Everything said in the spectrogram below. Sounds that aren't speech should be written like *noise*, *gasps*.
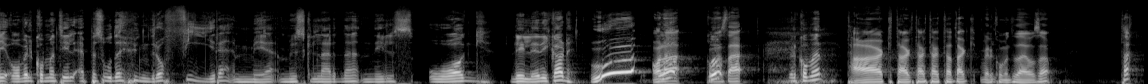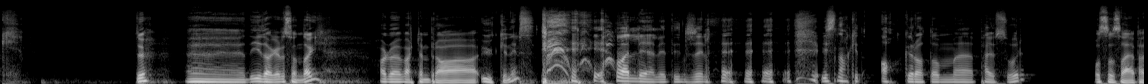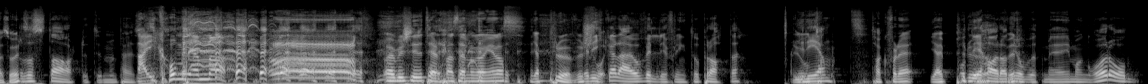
Hei og velkommen til episode 104 med muskelnerdene Nils og lille Rikard. Hola, hvordan er det? Velkommen. Takk, takk, takk, takk, takk, takk. Velkommen til deg også. Takk. Du, eh, i dag er det søndag. Har det vært en bra uke, Nils? *laughs* Jeg bare ler litt, unnskyld. *laughs* Vi snakket akkurat om eh, pauseord, Og så sa jeg og så startet du med pauseord. Nei, kom igjen, da! *laughs* Og jeg blir så irritert på meg selv noen ganger. ass. Jeg prøver så Rikard er jo veldig flink til å prate. Jo. Rent. Takk for det. Jeg Og det har han jobbet med i mange år og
